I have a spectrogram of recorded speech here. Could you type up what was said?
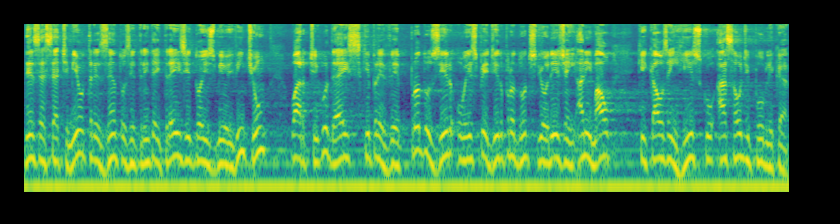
17.333 de 2021, o artigo 10, que prevê produzir ou expedir produtos de origem animal que causem risco à saúde pública.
